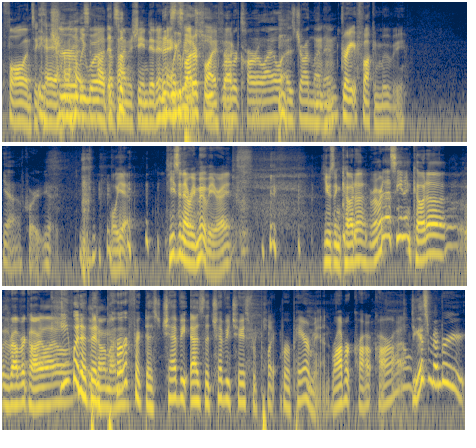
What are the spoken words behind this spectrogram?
fall into It chaos. truly if would. Hot Tub It's the- Time Machine didn't. it's the exist. butterfly effect. Robert Carlyle as John mm-hmm. Lennon. Great fucking movie. Yeah, of course. Yeah. Well, yeah, he's in every movie, right? He was in Coda. Remember that scene in Coda with Robert Carlyle? He would have been John Lennon? perfect as Chevy as the Chevy Chase repla- repairman, Robert Car- Carlyle. Do you guys remember?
